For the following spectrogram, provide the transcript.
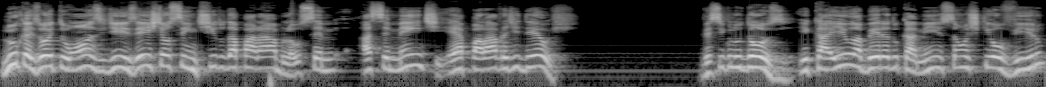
Lucas 8,11 diz: Este é o sentido da parábola. A semente é a palavra de Deus. Versículo 12: E caiu na beira do caminho são os que ouviram,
